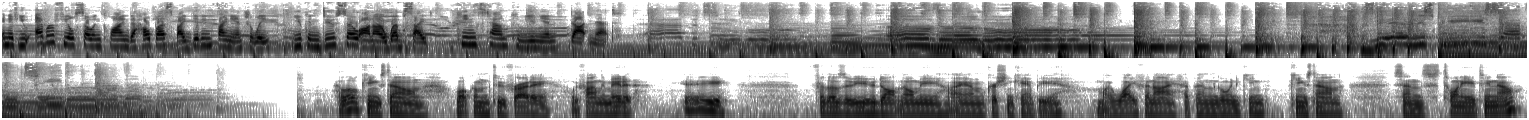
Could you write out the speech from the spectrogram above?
And if you ever feel so inclined to help us by giving financially, you can do so on our website, kingstownecommunion.net. At the table of the Lord. There is peace at the table of the Lord. Hello, Kingstowne. Welcome to Friday. We finally made it. Yay. For those of you who don't know me, I am Christian Kampe. My wife and I have been going to King- Kingstowne since 2018 now.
